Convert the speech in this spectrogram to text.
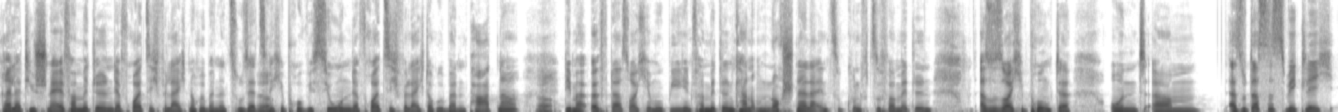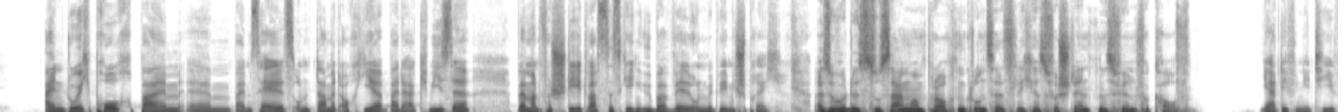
Relativ schnell vermitteln, der freut sich vielleicht noch über eine zusätzliche ja. Provision, der freut sich vielleicht auch über einen Partner, ja. dem er öfter solche Immobilien vermitteln kann, um noch schneller in Zukunft zu vermitteln. Also solche Punkte. Und ähm, also das ist wirklich ein Durchbruch beim, ähm, beim Sales und damit auch hier bei der Akquise, wenn man versteht, was das Gegenüber will und mit wem ich spreche. Also würdest du sagen, man braucht ein grundsätzliches Verständnis für einen Verkauf? Ja, definitiv.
